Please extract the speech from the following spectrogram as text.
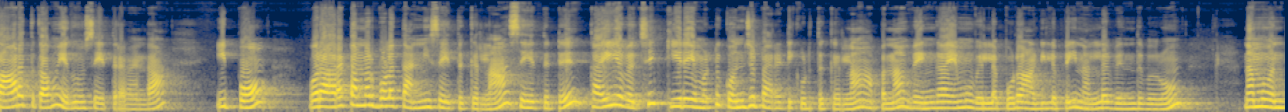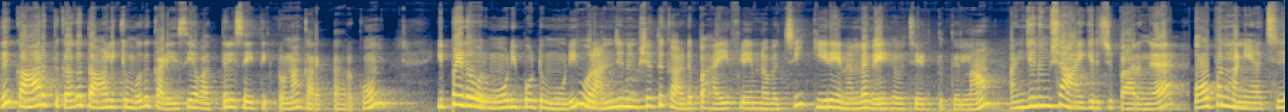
காரத்துக்காகவும் எதுவும் சேர்த்துற வேண்டாம். இப்போது ஒரு அரை டம்ளர் போல் தண்ணி சேர்த்துக்கிடலாம் சேர்த்துட்டு கையை வச்சு கீரையை மட்டும் கொஞ்சம் பரட்டி கொடுத்துக்கிடலாம் அப்போ தான் வெங்காயமும் வெள்ளைப்போடும் அடியில் போய் நல்லா வெந்து வரும். நம்ம வந்து காரத்துக்காக தாளிக்கும் போது கடைசியாக வத்தல் சேர்த்துக்கிட்டோன்னா கரெக்டாக இருக்கும். இப்போ இதை ஒரு மூடி போட்டு மூடி ஒரு அஞ்சு நிமிஷத்துக்கு அடுப்பை ஹை ஃப்ளேமில் வச்சு கீரையை நல்லா வேக வச்சு எடுத்துக்கலாம். அஞ்சு நிமிஷம் ஆகிருச்சு பாருங்க. ஓப்பன் பண்ணியாச்சு.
